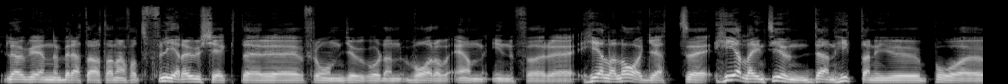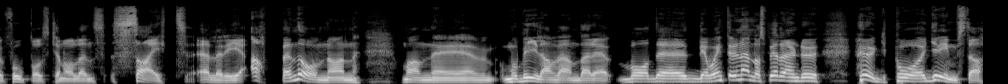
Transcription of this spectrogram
Lövgren berättar att han har fått flera ursäkter eh, från Djurgården, varav en inför eh, hela laget. Eh, hela intervjun den hittar ni ju på eh, Fotbollskanalens sajt, eller i appen då om man, man eh, mobilanvändare. Vad, eh, det var inte den enda spelaren du högg på Grimsta.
